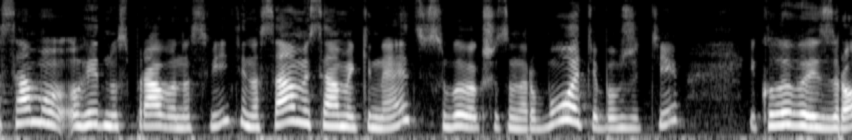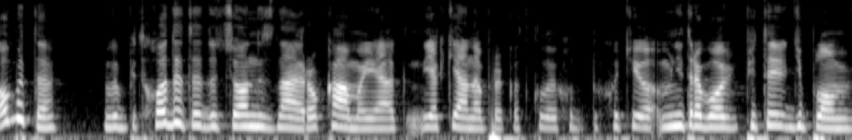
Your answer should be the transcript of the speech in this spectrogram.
саму огидну справу на світі, на самий-самий кінець, особливо якщо це на роботі або в житті. І коли ви її зробите, ви підходите до цього, не знаю, роками, як як я, наприклад, коли хотіла, мені треба було піти диплом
